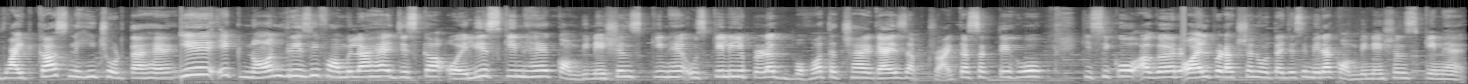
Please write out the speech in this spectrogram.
वाइट कास्ट नहीं छोड़ता है। ये एक नॉन ग्रीजी फॉर्मूला है जिसका ऑयली स्किन है कॉम्बिनेशन स्किन है। उसके लिए प्रोडक्ट बहुत अच्छा है गाइज़ आप ट्राई कर सकते हो। किसी को अगर ऑयल प्रोडक्शन होता है, जैसे मेरा कॉम्बिनेशन स्किन है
